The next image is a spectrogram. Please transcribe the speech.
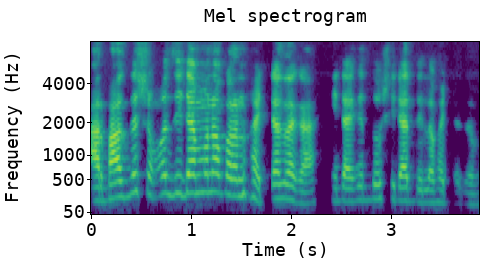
আর ভাজদের সময় যেটা মনে করেন ফাইটটা জায়গা এটা কিন্তু শিরা দিলে ফাইটটা যাব।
